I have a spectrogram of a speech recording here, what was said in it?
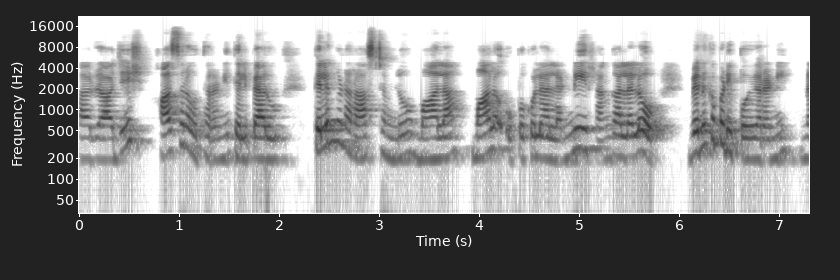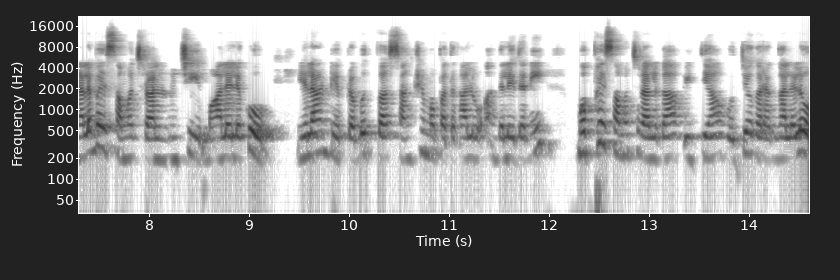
రాజేష్ హాజరవుతారని తెలిపారు. తెలంగాణ రాష్ట్రంలో మాల మాల ఉపకులాలన్నీ రంగాలలో వెనుకబడిపోయారని నలభై సంవత్సరాల నుంచి మాలలకు ఎలాంటి ప్రభుత్వ సంక్షేమ పథకాలు అందలేదని ముప్పై సంవత్సరాలుగా విద్య ఉద్యోగ రంగాలలో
